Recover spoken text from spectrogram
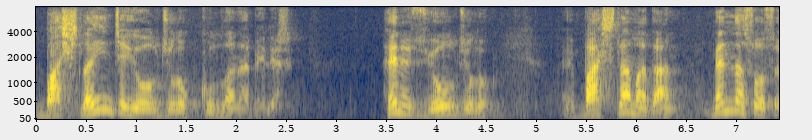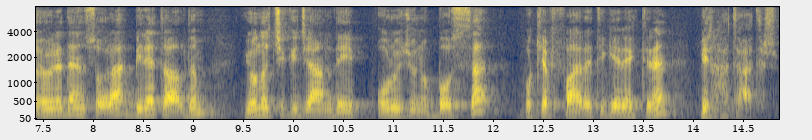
başlayınca yolculuk kullanabilir. Henüz yolculuk e, başlamadan ben nasıl olsa öğleden sonra bilet aldım yola çıkacağım deyip orucunu bozsa o kefareti gerektiren bir hatadır.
